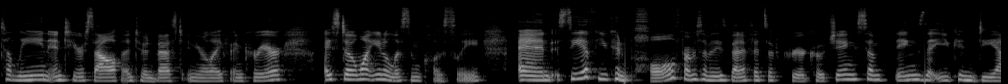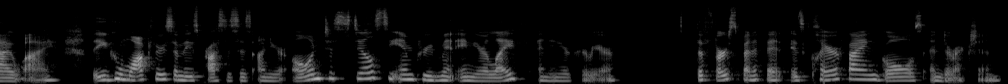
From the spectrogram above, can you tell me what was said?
to lean into yourself and to invest in your life and career, I still want you to listen closely and see if you can pull from some of these benefits of career coaching some things that you can DIY, that you can walk through some of these processes on your own to still see improvement in your life and in your career. The first benefit is clarifying goals and direction.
